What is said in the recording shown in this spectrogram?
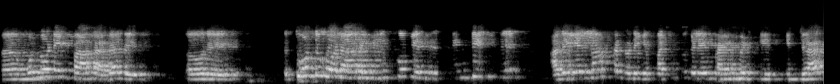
அஹ், முன்னுடைப்பாக அதாவது ஒரு தூண்டுகோலாக இருக்கும் என்று சிந்தித்து அதையெல்லாம் தன்னுடைய பதிப்புகளை பயன்படுத்தி இருக்கின்றார்.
